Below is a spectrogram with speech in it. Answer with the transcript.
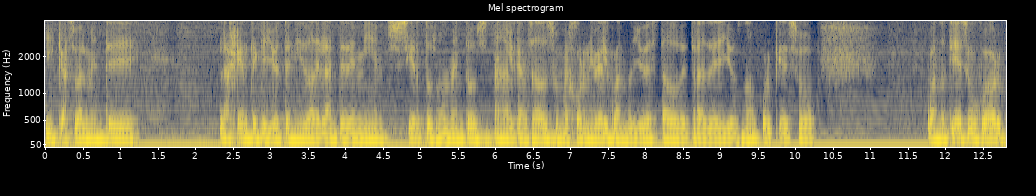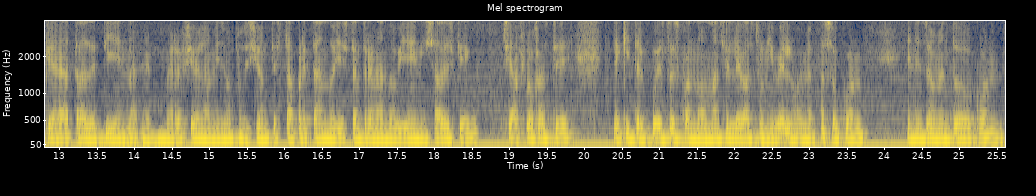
y casualmente la gente que yo he tenido adelante de mí en ciertos momentos han alcanzado su mejor nivel cuando yo he estado detrás de ellos, ¿no? Porque eso cuando tienes un jugador que atrás de ti, me refiero en la misma posición, te está apretando y está entrenando bien y sabes que si aflojas te, te quita el puesto, es cuando más elevas tu nivel, ¿no? Y me pasó con, en ese momento con,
